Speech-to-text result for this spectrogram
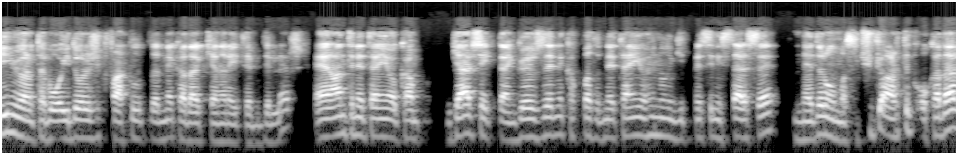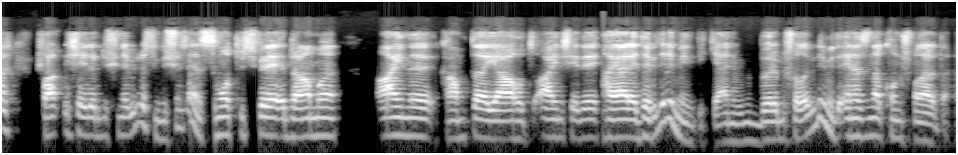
bilmiyorum tabii o ideolojik farklılıkları ne kadar kenara itebilirler. Eğer anti Netanyahu kamp gerçekten gözlerini kapatıp Netanyahu'nun gitmesini isterse neden olmasın? Çünkü artık o kadar farklı şeyleri düşünebiliyorsun. Düşünsene Smotrich ve Ram'ı aynı kampta yahut aynı şeyde hayal edebilir miydik? Yani böyle bir şey olabilir miydi? En azından konuşmalarda.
